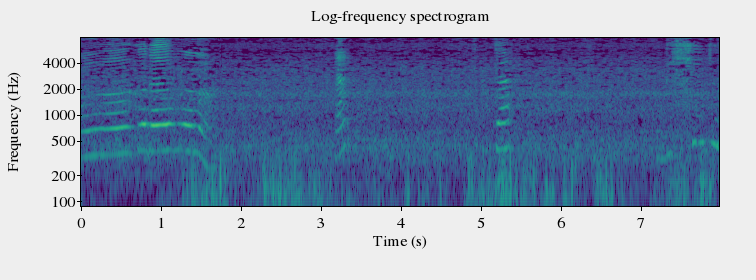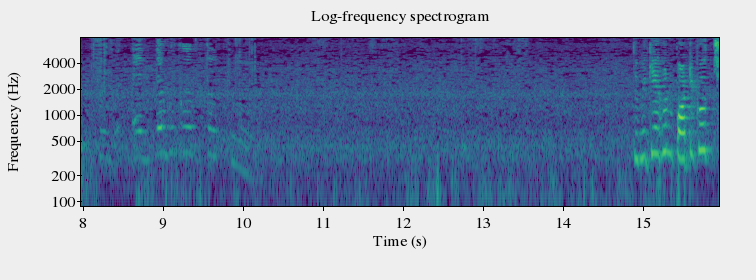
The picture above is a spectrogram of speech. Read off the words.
আমি আমাকে দেবো না হ্যাঁ তা বেশি দুটো একদম করতো তুমি কি এখন পটি করছ?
